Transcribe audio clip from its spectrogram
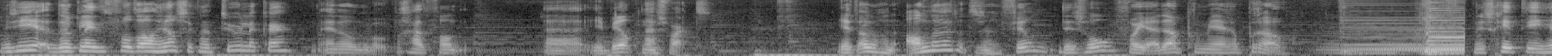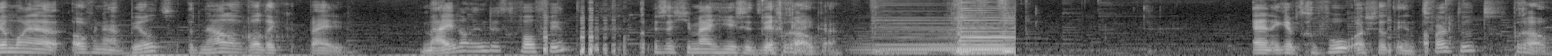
Nu zie je, dan klinkt het voelt al een heel stuk natuurlijker. En dan gaat het van uh, je beeld naar zwart. Je hebt ook nog een andere, dat is een film Dissolve voor je Adobe Premiere Pro. Nu schiet hij heel mooi naar, over naar het beeld. Het nadeel wat ik bij mij dan in dit geval vind, is dat je mij hier zit wegkijken. En ik heb het gevoel, als je dat in het zwart doet, pro,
